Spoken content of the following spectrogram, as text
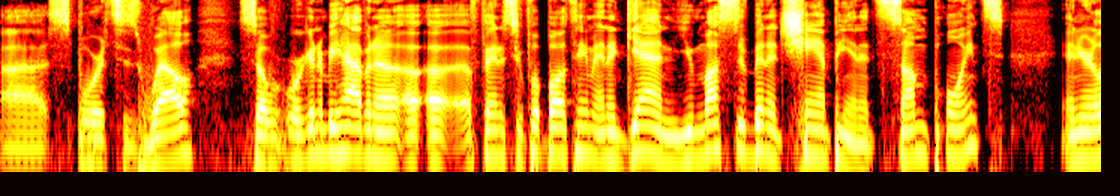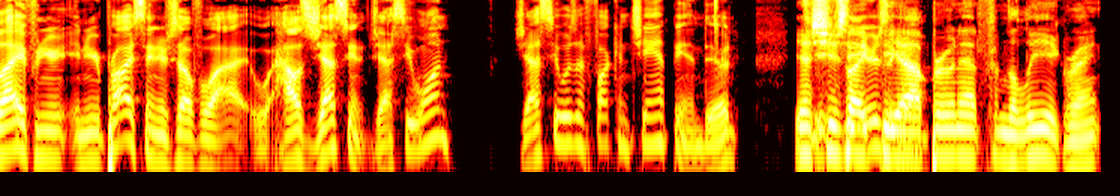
uh, sports as well. So we're gonna be having a, a, a fantasy football team. And again, you must have been a champion at some point in your life, and you're and you're probably saying to yourself, "Well, I, how's Jesse? Jesse won. Jesse was a fucking champion, dude." Yeah, two- she's two like the uh, brunette from the league, right?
